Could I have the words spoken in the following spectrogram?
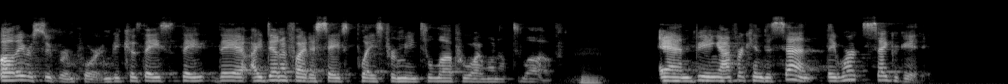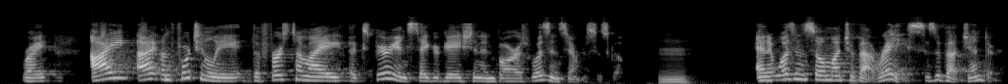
Oh, they were super important because they they they identified a safe place for me to love who I wanted to love. Hmm. And being African descent, they weren't segregated, right? I, I unfortunately, the first time I experienced segregation in bars was in San Francisco. Mm. And it wasn't so much about race, it's about gender.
